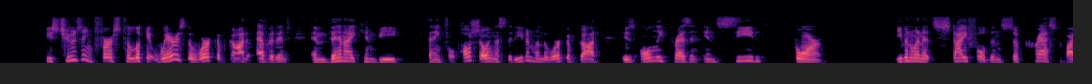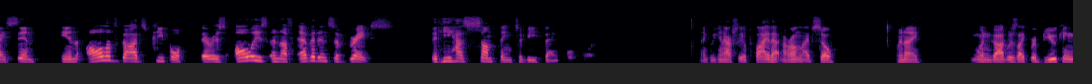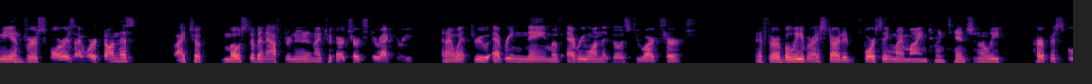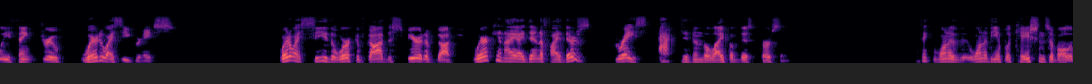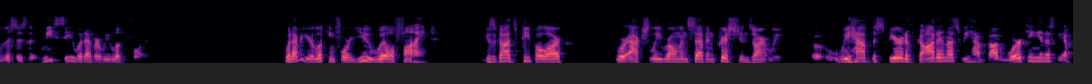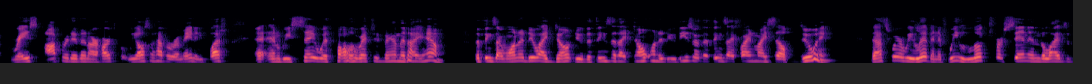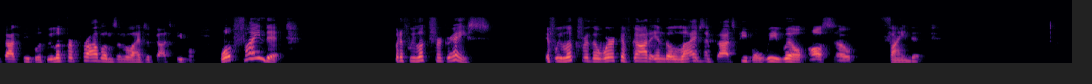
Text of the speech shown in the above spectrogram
He's choosing first to look at where is the work of God evident, and then I can be thankful. Paul's showing us that even when the work of God is only present in seed form, even when it's stifled and suppressed by sin, in all of God's people, there is always enough evidence of grace that He has something to be thankful for. I think we can actually apply that in our own lives. So when I when God was like rebuking me in verse 4 as I worked on this, I took most of an afternoon and I took our church directory and I went through every name of everyone that goes to our church. And if they're a believer, I started forcing my mind to intentionally, purposefully think through where do I see grace? Where do I see the work of God, the Spirit of God? Where can I identify there's grace active in the life of this person? I think one of the, one of the implications of all of this is that we see whatever we look for. Whatever you're looking for, you will find. Because God's people are, we're actually Romans 7 Christians, aren't we? We have the Spirit of God in us. We have God working in us. We have grace operative in our hearts, but we also have a remaining flesh. And we say with Paul, a wretched man that I am. The things I want to do, I don't do. The things that I don't want to do, these are the things I find myself doing. That's where we live. And if we look for sin in the lives of God's people, if we look for problems in the lives of God's people, we'll find it. But if we look for grace, if we look for the work of God in the lives of God's people, we will also find it.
